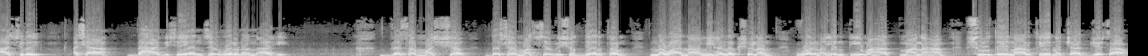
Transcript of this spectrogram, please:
आश्रय अशा दहा विषयांचे वर्णन आहे. दशमस्य दशमस्य विशुद्ध्यर्थम नवानामिह लक्षणं वर्णयंती महात्मान श्रुतेनार्थेन चाज्यसा.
